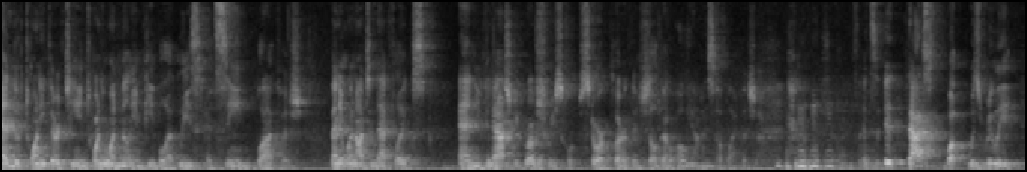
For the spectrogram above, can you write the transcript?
end of 2013, 21 million people at least had seen Blackfish. Then it went on to Netflix, and you can ask your grocery store clerk, and she'll go, "Oh yeah, I saw Blackfish." it's, it, that's what was really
